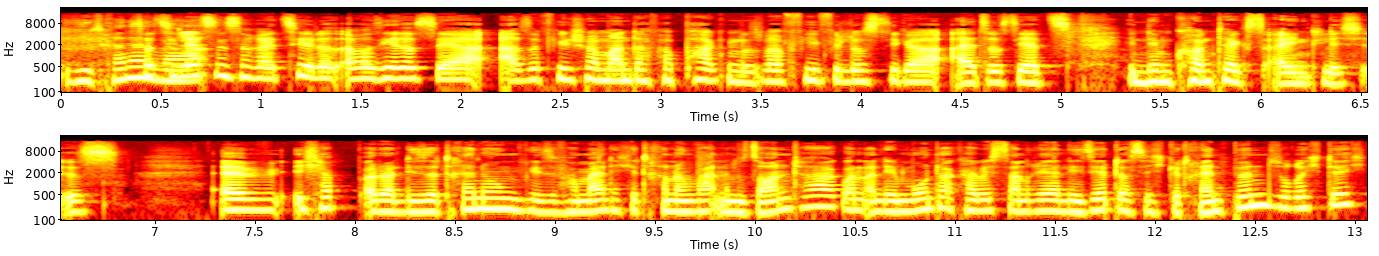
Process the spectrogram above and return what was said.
Die Trennung Das hat sie letztens noch erzählt, aber sie hat das sehr, also viel charmanter verpackt und das war viel, viel lustiger, als es jetzt in dem Kontext eigentlich ist. Äh, ich habe, oder diese Trennung, diese vermeintliche Trennung war an einem Sonntag und an dem Montag habe ich dann realisiert, dass ich getrennt bin, so richtig.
